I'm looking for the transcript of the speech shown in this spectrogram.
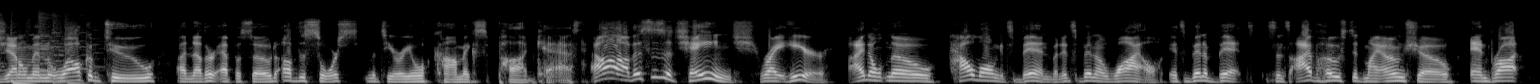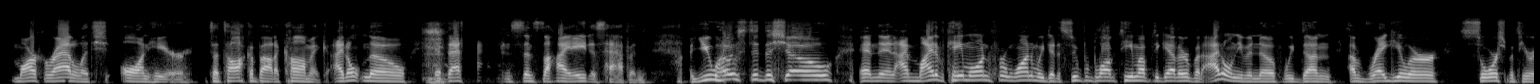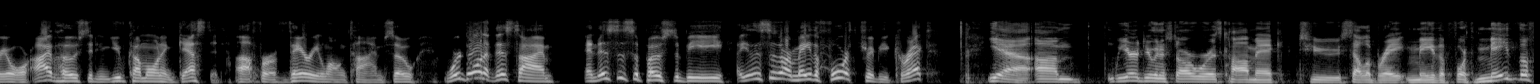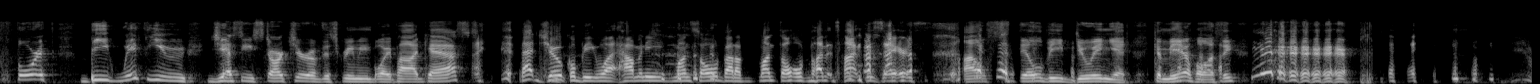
gentlemen. Welcome to another episode of the Source Material Comics Podcast. Ah, this is a change right here. I don't know how long it's been, but it's been a while. It's been a bit since I've hosted my own show and brought Mark Radulich on here to talk about a comic. I don't know if that's happened since the hiatus happened. You hosted the show, and then I might have came on for one. We did a super blog team up together, but I don't even know if we've done a regular source material or I've hosted and you've come on and guested uh, for a very long time. So we're doing it this time, and this is supposed to be this is our May the Fourth tribute, correct? Yeah, um, we are doing a Star Wars comic to celebrate May the 4th. May the 4th be with you, Jesse Starcher of the Screaming Boy podcast. that joke will be what? How many months old? About a month old by the time this airs. I'll still be doing it. Come here, horsey.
